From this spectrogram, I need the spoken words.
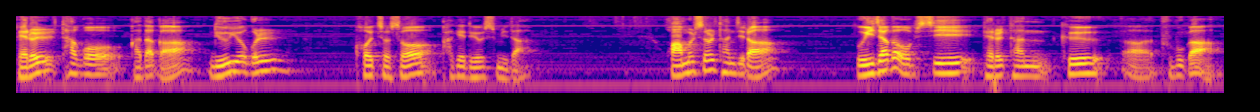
배를 타고 가다가 뉴욕을 거쳐서 가게 되었습니다. 화물선을 탄지라 의자가 없이 배를 탄 그 부부가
